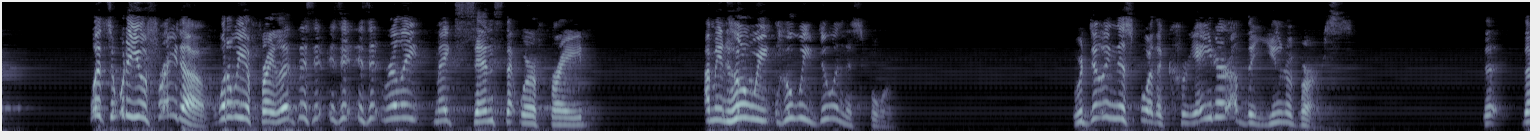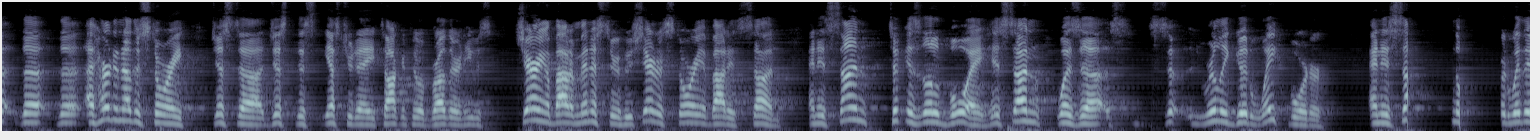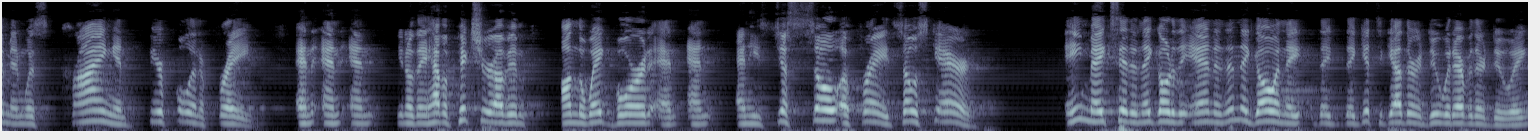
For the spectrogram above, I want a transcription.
what's what are you afraid of? What are we afraid of? Is it is it is it really make sense that we're afraid? I mean, who are we who are we doing this for? We're doing this for the creator of the universe. The, the, the, the, I heard another story just, uh, just this yesterday talking to a brother, and he was sharing about a minister who shared a story about his son. And his son took his little boy. His son was a really good wakeboarder. And his son with him and was crying and fearful and afraid. And, and, and you know, they have a picture of him on the wakeboard, and, and, and he's just so afraid, so scared he makes it and they go to the end and then they go and they, they, they get together and do whatever they're doing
